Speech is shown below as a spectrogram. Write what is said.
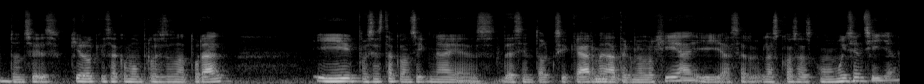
Entonces quiero que sea como un proceso natural. Y pues esta consigna es desintoxicarme de la tecnología y hacer las cosas como muy sencillas.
